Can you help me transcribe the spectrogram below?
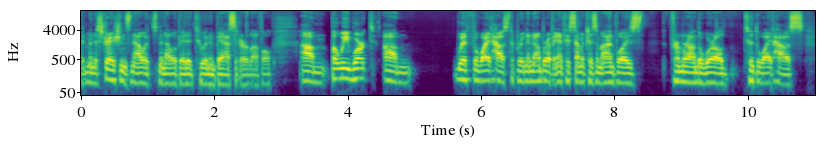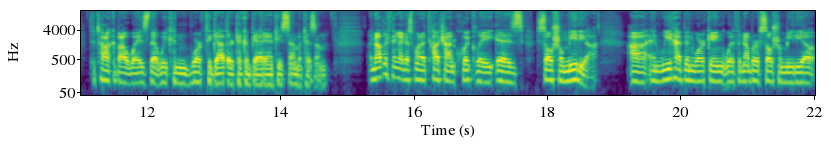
administrations. Now it's been elevated to an ambassador level. Um, but we worked um, with the White House to bring a number of anti Semitism envoys from around the world to the White House to talk about ways that we can work together to combat anti Semitism. Another thing I just want to touch on quickly is social media. Uh, and we have been working with a number of social media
